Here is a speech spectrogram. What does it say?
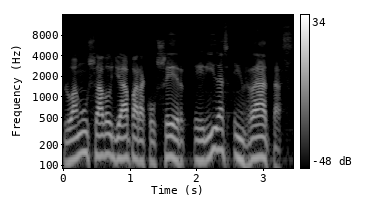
lo han usado ya para coser heridas en ratas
